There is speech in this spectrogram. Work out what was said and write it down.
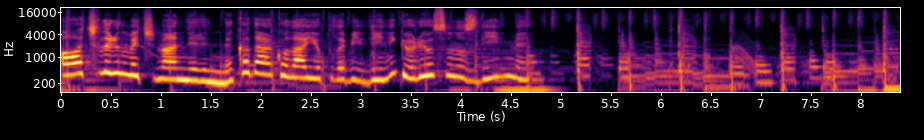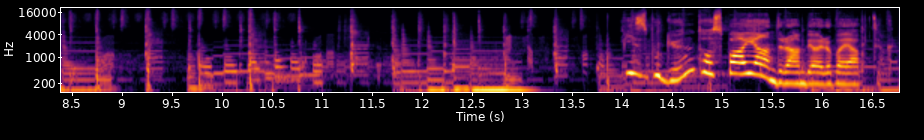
Ağaçların ve çimenlerin ne kadar kolay yapılabildiğini görüyorsunuz değil mi? Biz bugün tosbağayı andıran bir araba yaptık.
